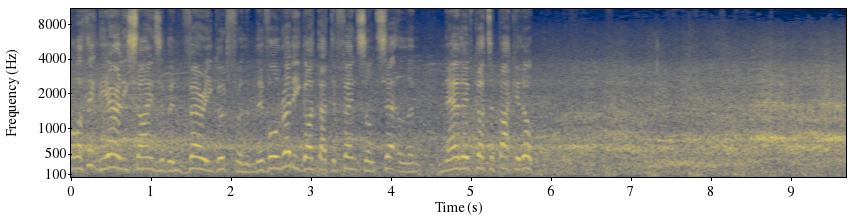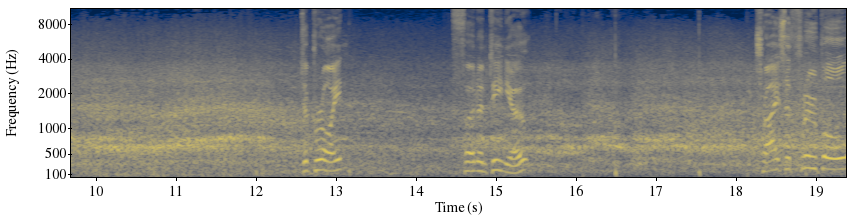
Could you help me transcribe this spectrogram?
Well, I think the early signs have been very good for them. They've already got that defence unsettled, and now they've got to back it up. De Bruyne. Fernandinho. Tries a through ball.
